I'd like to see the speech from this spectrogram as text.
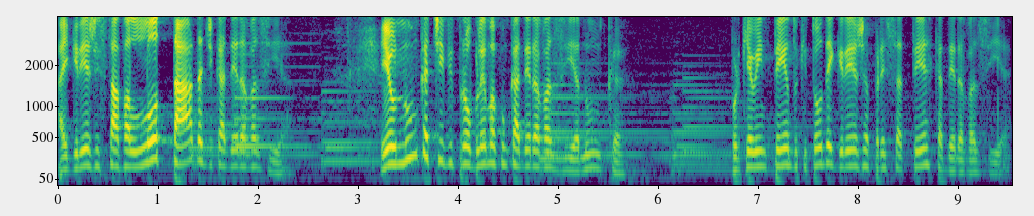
A igreja estava lotada de cadeira vazia. Eu nunca tive problema com cadeira vazia, nunca. Porque eu entendo que toda igreja precisa ter cadeira vazia.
